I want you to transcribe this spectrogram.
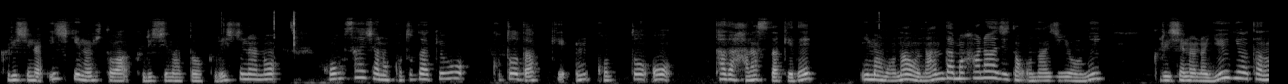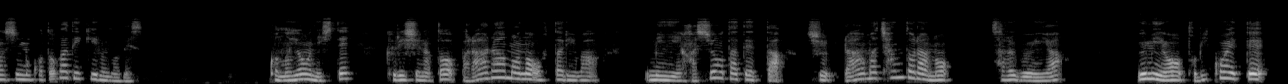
クリシュナ意識の人はクリシュナとクリシュナの交際者のことだけを、ことだけ、んことをただ話すだけで、今もなおナンダ・マハラージと同じように、クリシュナの遊戯を楽しむことができるのです。このようにして、クリシュナとバラーラーマのお二人は、海に橋を建てたシュラーマチャンドラの猿軍や、海を飛び越えて、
